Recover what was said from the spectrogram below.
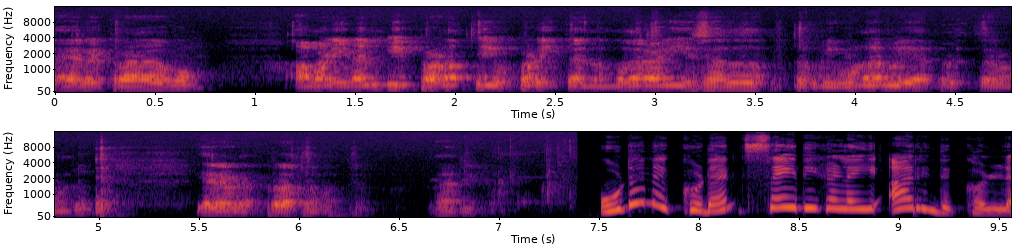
டைரக்டராகவும் அவனை நம்பி பணத்தை ஒப்படைத்த அந்த முதலாளியை சந்தோஷப்படுத்தக்கூடிய உணர்வு ஏற்படுத்த வேண்டும். இறைவனை பிரார்த்தனை நன்றி. உடனுக்குடன் செய்திகளை அறிந்து கொள்ள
